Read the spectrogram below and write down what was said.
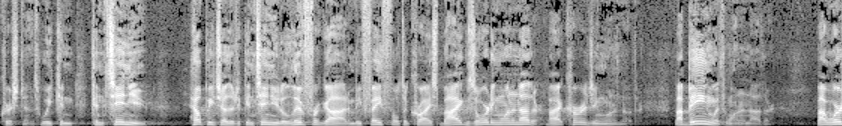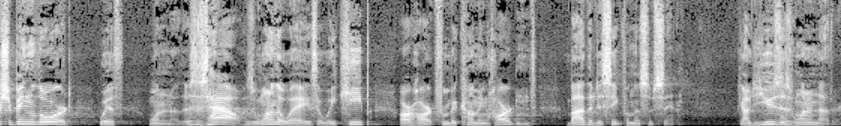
Christians. We can continue, help each other to continue to live for God and be faithful to Christ by exhorting one another, by encouraging one another, by being with one another, by worshiping the Lord with one another. This is how, this is one of the ways that we keep our heart from becoming hardened by the deceitfulness of sin. God uses one another.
